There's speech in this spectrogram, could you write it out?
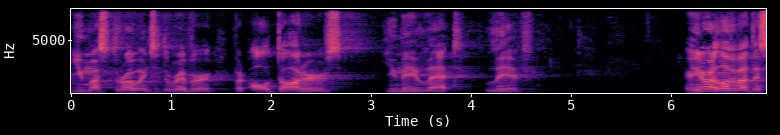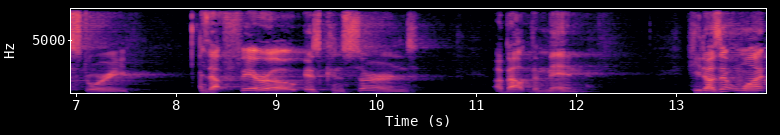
you must throw into the river, but all daughters you may let live. And you know what I love about this story is that Pharaoh is concerned about the men. He doesn't want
